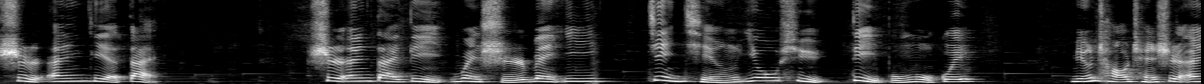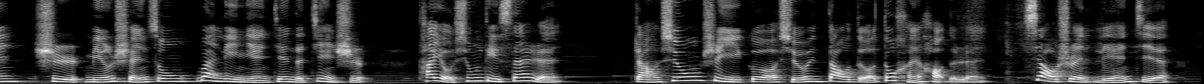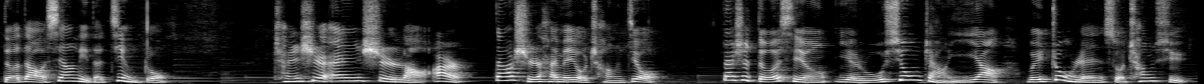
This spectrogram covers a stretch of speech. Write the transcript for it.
世恩夜待。世恩待地，问时问一，尽情优叙，地不暮归。明朝陈世恩是明神宗万历年间的进士，他有兄弟三人，长兄是一个学问道德都很好的人，孝顺廉洁，得到乡里的敬重。陈世恩是老二，当时还没有成就，但是德行也如兄长一样为众人所称许，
